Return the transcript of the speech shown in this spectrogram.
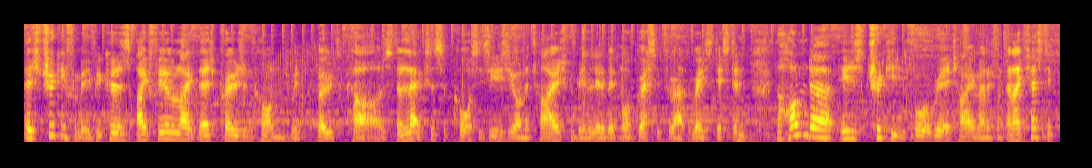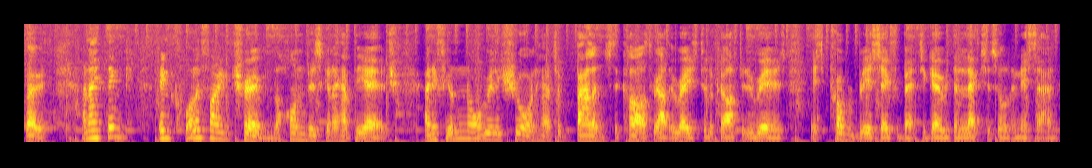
it's tricky for me because I feel like there's pros and cons with both cars. The Lexus, of course, is easier on the tyres, can be a little bit more aggressive throughout the race distance. The Honda is tricky for rear tyre management, and I tested both, and I think in qualifying trim, the Honda's going to have the edge. And if you're not really sure on how to balance the car throughout the race to look after the rears, it's probably a safer bet to go with the Lexus or the Nissan.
